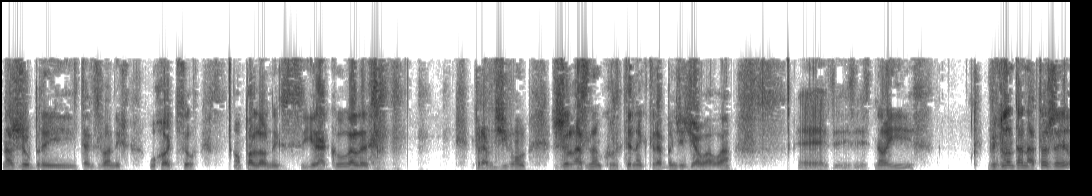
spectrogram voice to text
na żubry i tak zwanych uchodźców opalonych z Iraku, ale prawdziwą żelazną kurtynę, która będzie działała. E, no i wygląda na to, że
